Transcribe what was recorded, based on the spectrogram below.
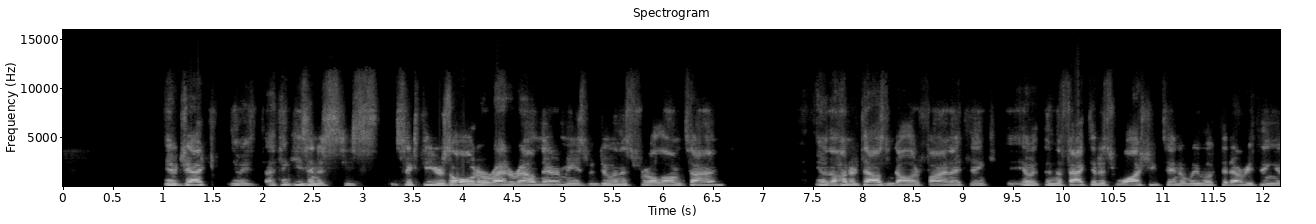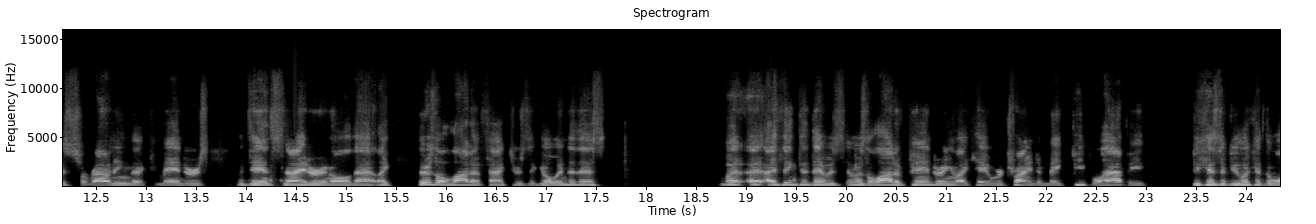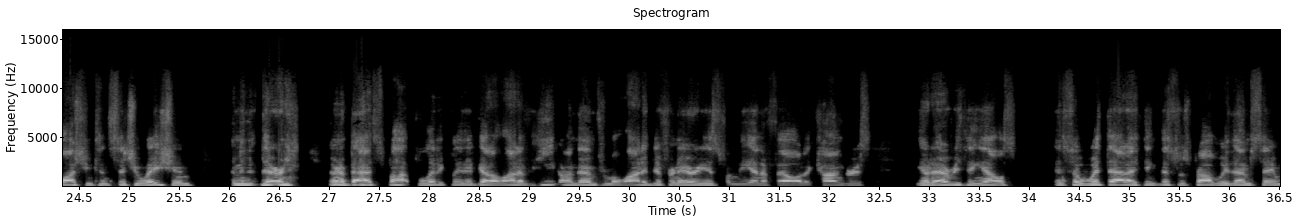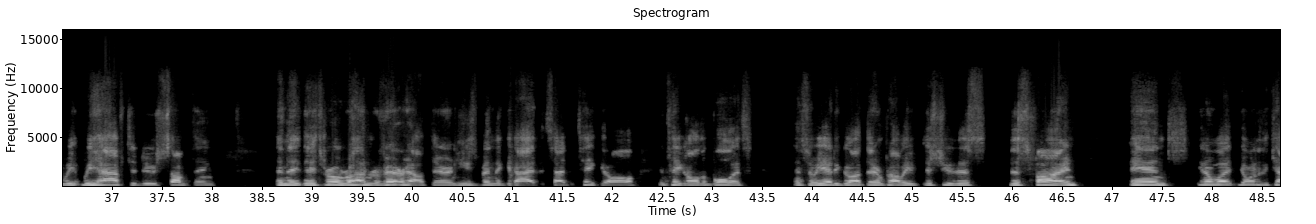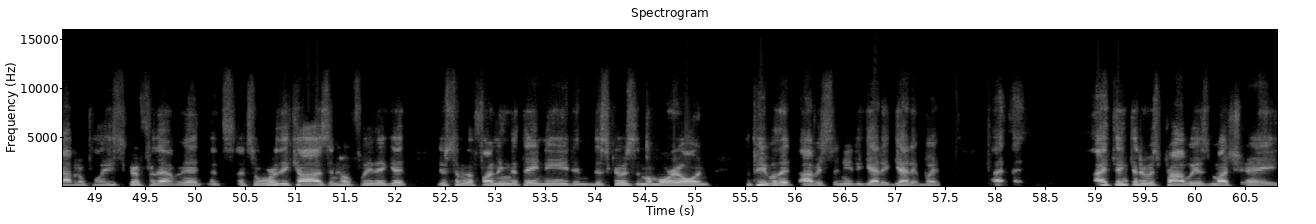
You know, Jack. You know, I think he's in his he's 60 years old or right around there. I mean, he's been doing this for a long time you know the hundred thousand dollar fine. I think you know, and the fact that it's Washington, and we looked at everything is surrounding the Commanders with Dan Snyder and all that. Like, there's a lot of factors that go into this. But I, I think that there was it was a lot of pandering. Like, hey, we're trying to make people happy, because if you look at the Washington situation, I mean, they're they're in a bad spot politically. They've got a lot of heat on them from a lot of different areas, from the NFL to Congress, you know, to everything else. And so with that, I think this was probably them saying we we have to do something. And they, they throw Ron Rivera out there, and he's been the guy that's had to take it all and take all the bullets. And so he had to go out there and probably issue this this fine. And you know what? Going to the Capitol Police, good for them. I mean, it's it's a worthy cause, and hopefully they get you know, some of the funding that they need. And this goes to the memorial and the people that obviously need to get it, get it. But I, I think that it was probably as much a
